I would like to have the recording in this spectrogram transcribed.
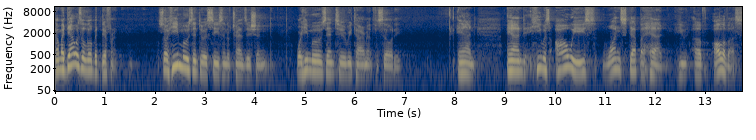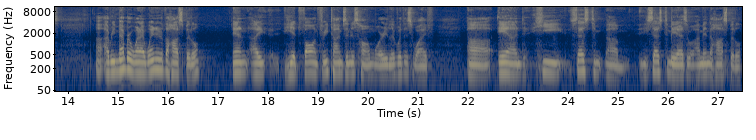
Now, my dad was a little bit different. So he moves into a season of transition where he moves into retirement facility. And, and he was always one step ahead he, of all of us. Uh, I remember when I went into the hospital, and I, he had fallen three times in his home where he lived with his wife. Uh, and he says to um, he says to me as I'm in the hospital,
